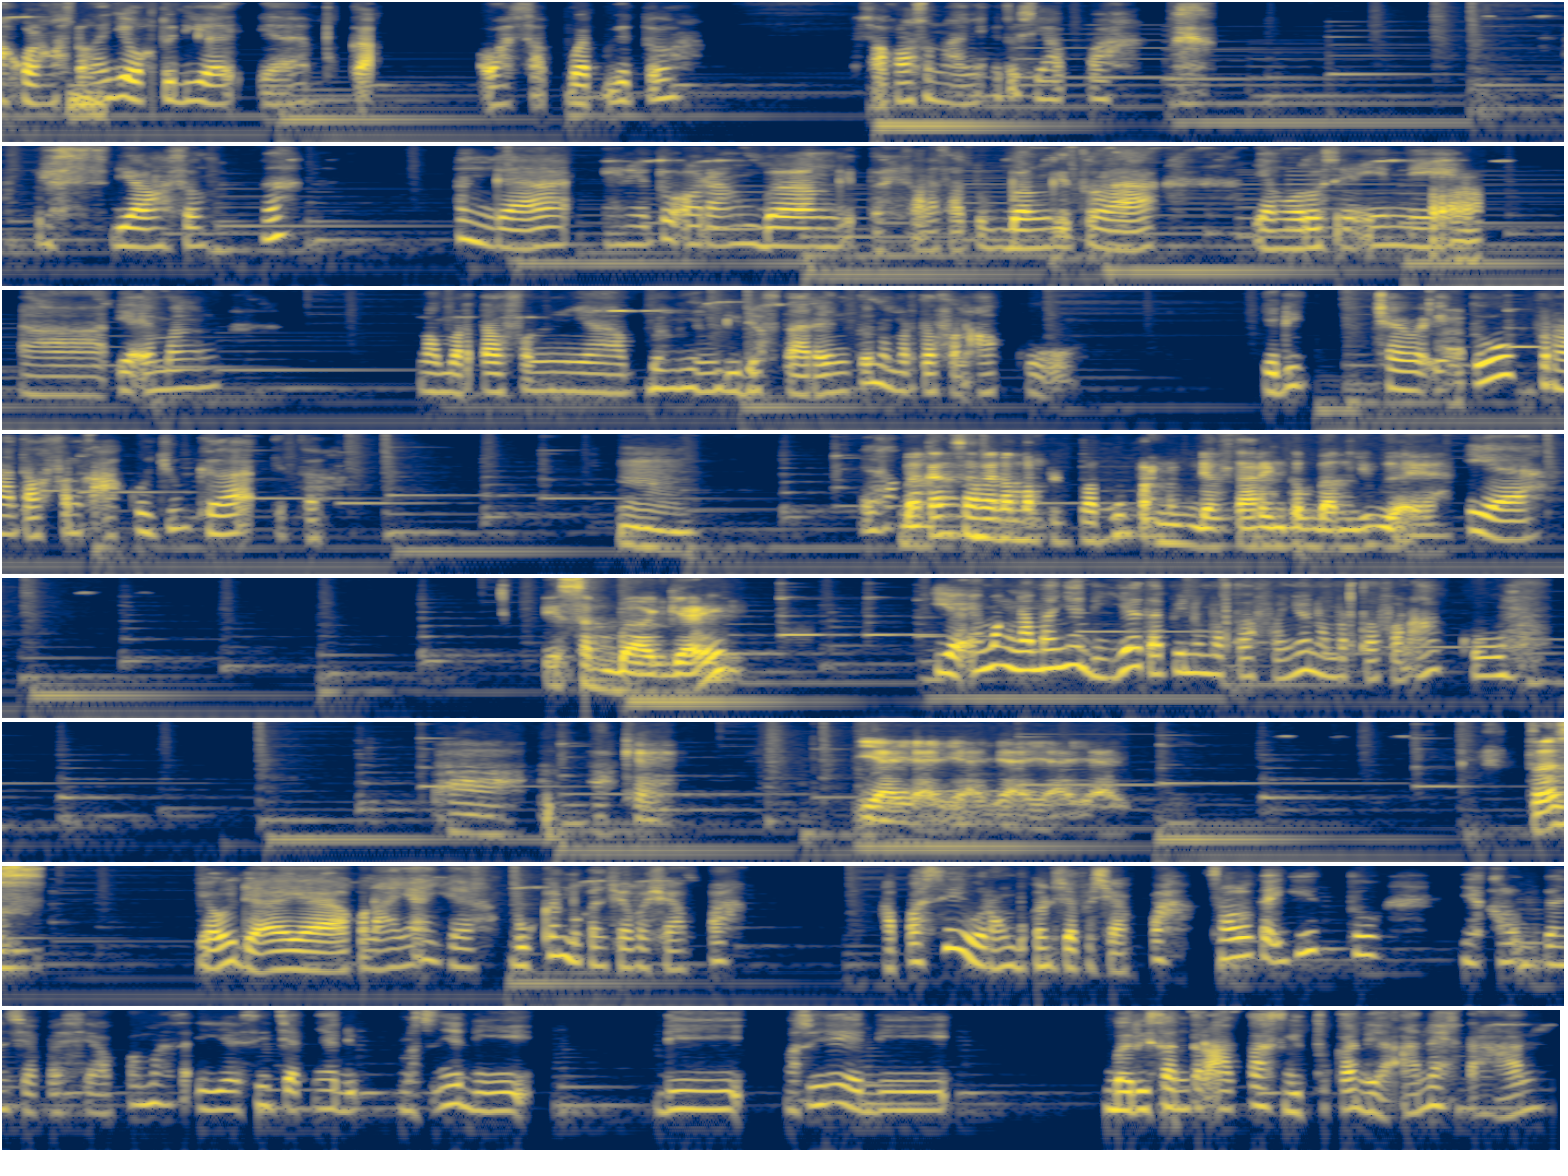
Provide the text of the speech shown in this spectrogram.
aku langsung aja waktu dia ya buka WhatsApp web gitu terus aku langsung nanya itu siapa terus dia langsung Hah? enggak ini tuh orang bank gitu salah satu bank gitulah yang ngurusin ini. Nah, ya emang nomor teleponnya bank yang didaftarin tuh nomor telepon aku jadi cewek itu pernah telepon ke aku juga gitu Hmm. Ya. Bahkan sampai nomor telepon lu pernah daftarin ke bank juga ya? iya Eh, Sebagai ya emang namanya dia tapi nomor teleponnya nomor telepon aku Oh, oke. Iya, iya, iya, iya, iya, iya. Terus, ya udah ya aku nanya aja bukan bukan siapa-siapa apa sih orang bukan siapa-siapa selalu kayak gitu ya kalau bukan siapa-siapa masa iya sih chatnya di maksudnya di di maksudnya ya di barisan teratas gitu kan ya aneh kan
